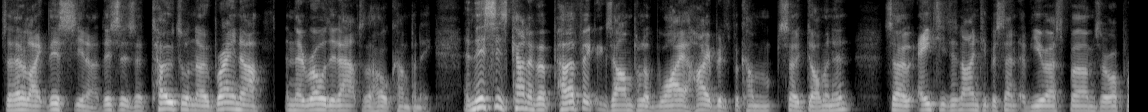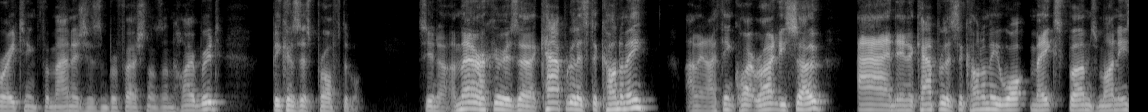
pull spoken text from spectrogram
So they were like, this, you know, this is a total no-brainer. And they rolled it out to the whole company. And this is kind of a perfect example of why hybrids become so dominant. So 80 to 90% of US firms are operating for managers and professionals on hybrid because it's profitable. So, you know, America is a capitalist economy. I mean, I think quite rightly so. And in a capitalist economy, what makes firms money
